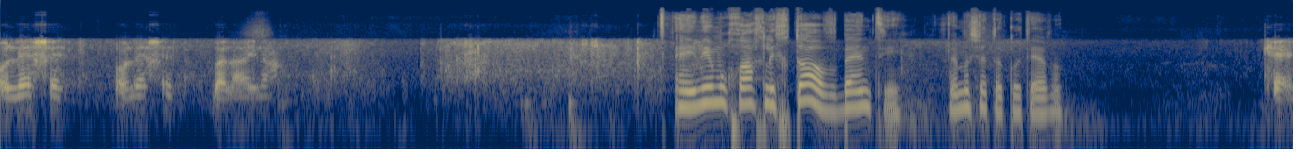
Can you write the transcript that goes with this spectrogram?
הולכת, הולכת בלילה. איני מוכרח לכתוב, בנטי. זה מה שאתה כותב. כן.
